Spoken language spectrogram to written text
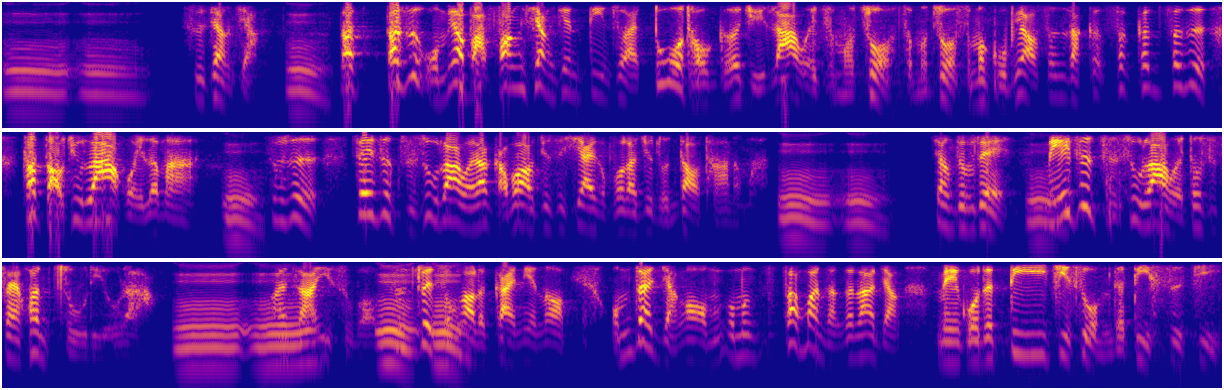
嗯嗯。是这样讲，嗯，那但是我们要把方向先定出来，多头格局拉回怎么做？怎么做？什么股票？甚至它跟跟甚至它早就拉回了嘛，嗯，是不是？这一次指数拉回，它搞不好就是下一个波段就轮到它了嘛，嗯嗯。这样对不对？每一次指数拉回都是在换主流啦。嗯嗯，啥意思不？这是最重要的概念哦。我们在讲哦，我们我们上半场跟大家讲，美国的第一季是我们的第四季，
